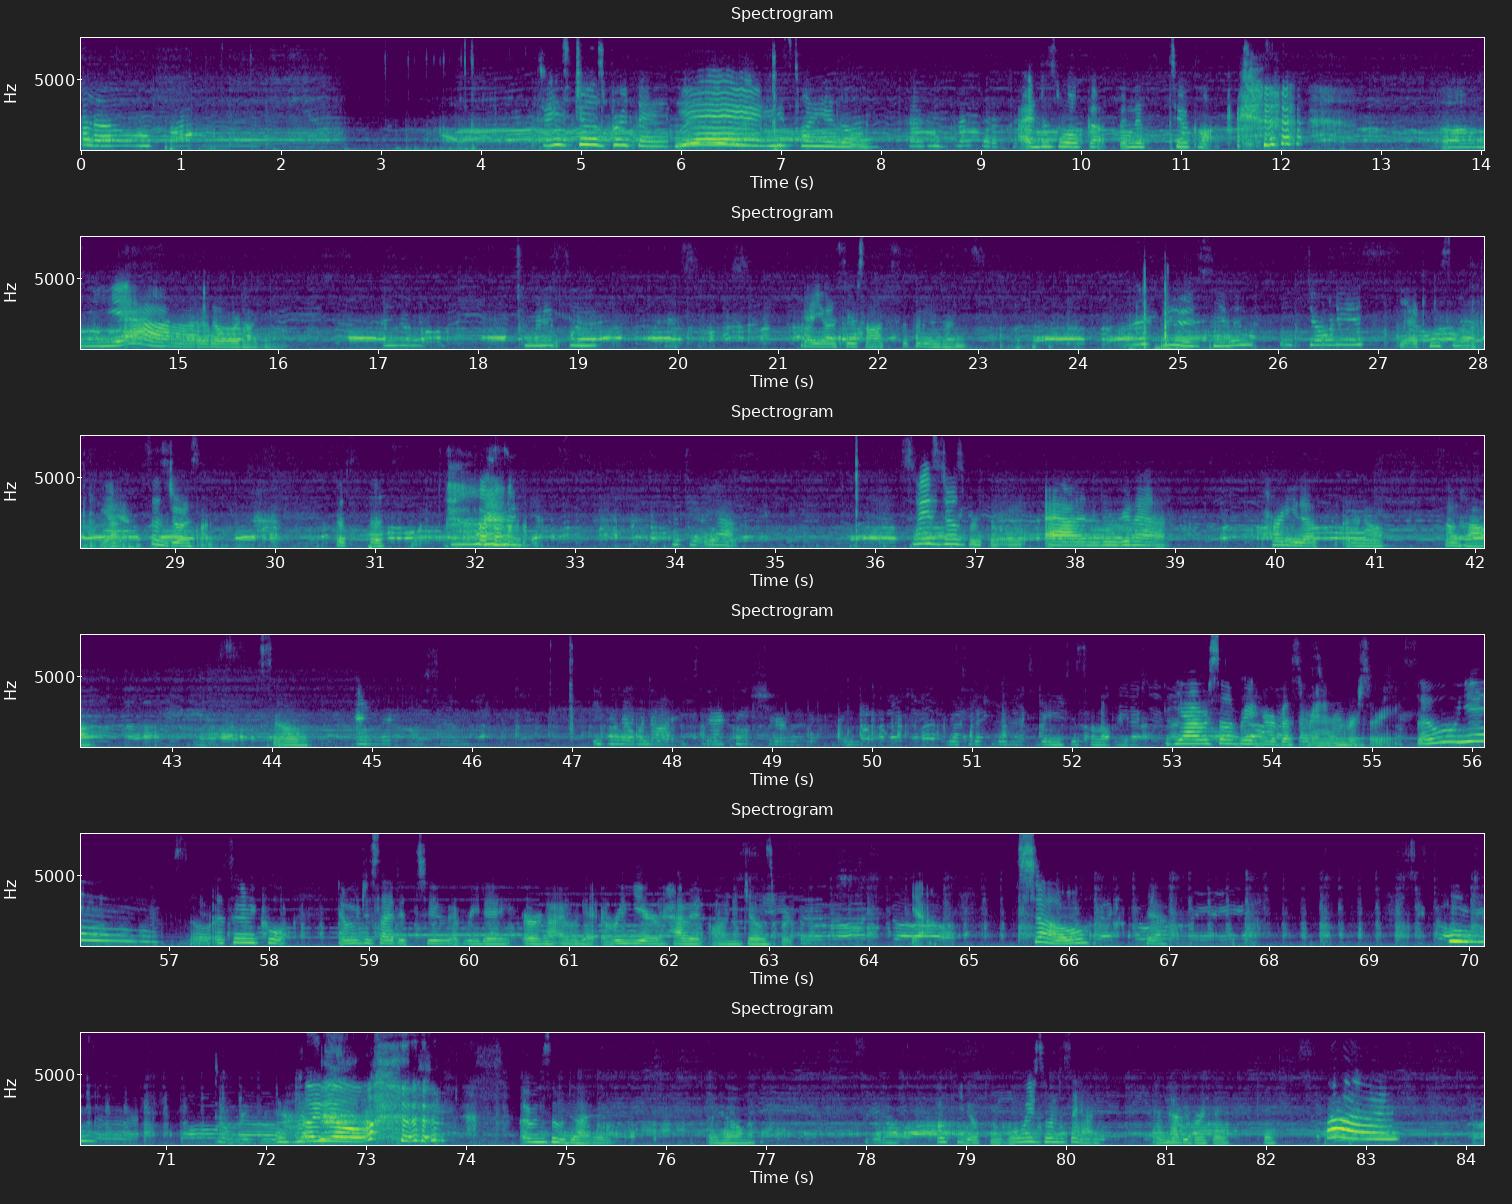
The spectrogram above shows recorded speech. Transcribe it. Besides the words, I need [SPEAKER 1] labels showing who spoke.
[SPEAKER 1] Hello. Today's Joe's birthday. Yay! He's 20 years old.
[SPEAKER 2] Happy birthday.
[SPEAKER 1] I just woke up and it's 2 o'clock. um, yeah. I don't know what we're talking about.
[SPEAKER 2] I know. Do you want to see my socks?
[SPEAKER 1] Yeah, you want to see your socks? They're pretty intense.
[SPEAKER 2] You didn't see them? Hey, Jonas.
[SPEAKER 1] Yeah, can you see that? Yeah. It says Jonas on it. That's, that's what.
[SPEAKER 2] Okay.
[SPEAKER 1] yeah. Today's Joe's birthday, and we're gonna party it up. I don't know, somehow. Yes. So
[SPEAKER 2] And we're also, even though we're not exactly sure what to do, we're taking today to celebrate.
[SPEAKER 1] yeah, we're celebrating our best friend anniversary. So yay! So it's gonna be cool. And we've decided to every day, or not every day, every year have it on Joe's birthday. Yeah. So yeah.
[SPEAKER 2] Don't make me.
[SPEAKER 1] I know. I'm so tired. I know.
[SPEAKER 2] So, yeah.
[SPEAKER 1] Okie dokie. Well, we just wanted to say hi and happy birthday. Okay.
